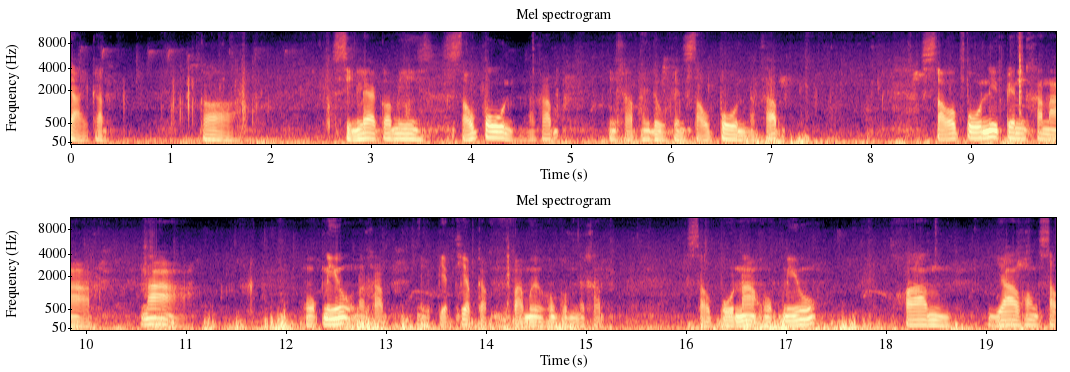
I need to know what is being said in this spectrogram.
จ่ายกัน ก็สิ่งแรกก็มีเสาปูนนะครับนี่ครับให้ดูเป็นเสาปูนนะครับ เสาปูนนี่เป็นขนาดหน้า 6 นิ้วนะครับนี่เปรียบเทียบกับฝ่ามือของผมนะครับ เสาปูนหน้า6นิ้ว ความยาวของเสา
